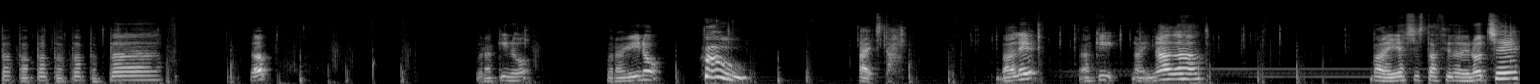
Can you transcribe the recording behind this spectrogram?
pa, pa, pa, pa, pa, pa, Por aquí no. Por aquí no. Ahí está. Vale. Aquí no hay nada. Vale, ya se está haciendo de noche.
